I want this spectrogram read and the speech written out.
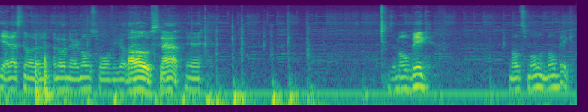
yeah, that's not a, an ordinary Moldsmal you got there. Oh, snap. Yeah. Is a Moldbygg? mole small and Moldbygg.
